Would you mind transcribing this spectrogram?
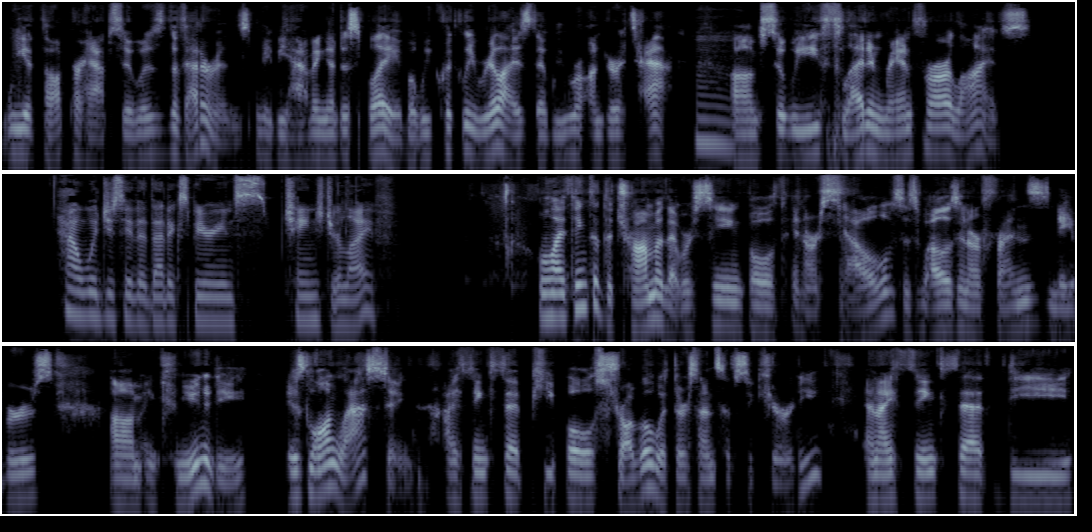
we had thought perhaps it was the veterans maybe having a display, but we quickly realized that we were under attack. Mm. Um, so we fled and ran for our lives. How would you say that that experience changed your life? Well, I think that the trauma that we're seeing both in ourselves as well as in our friends, neighbors, um, and community is long lasting. I think that people struggle with their sense of security. And I think that the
